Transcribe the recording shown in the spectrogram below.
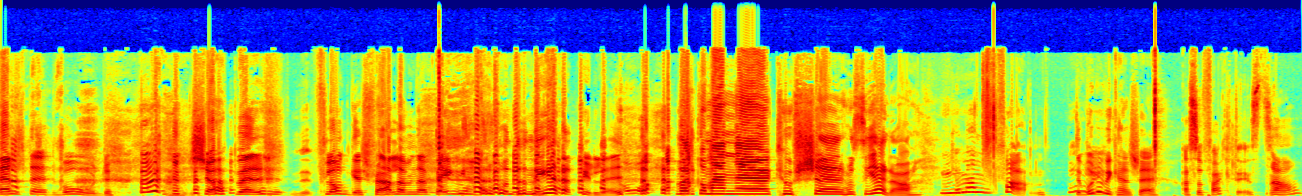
Välter ett bord. Köper floggers för alla mina pengar och donerar till dig. Vart går man eh, kurser hos er då? Ja, men fan. Det borde vi kanske. Alltså faktiskt. Ja.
